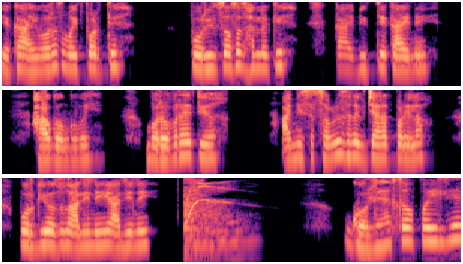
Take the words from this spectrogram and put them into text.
एका आईवरच माहीत पडते. पोरीचं असं झालं की काय बीतते काय नाही. हा गंगूबाई. बरोबर आहे तुझं. आम्ही सगळेजण विचारात पडेला पोरगी अजून आली नाही आली नाही. गोल्या तो पहिले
